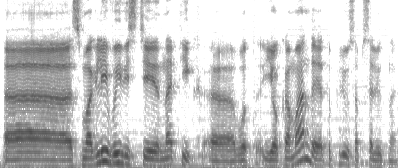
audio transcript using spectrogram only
смогли вывести на пик вот ее команда, это плюс абсолютно.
